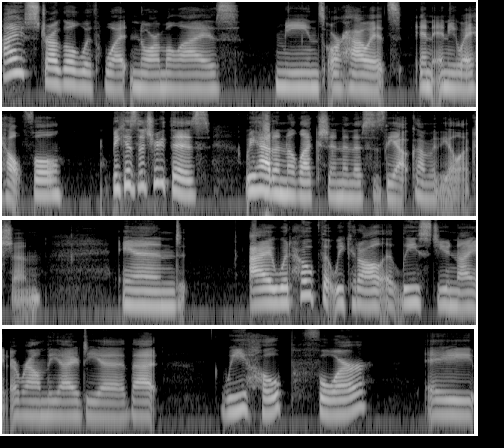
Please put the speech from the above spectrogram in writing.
I struggle with what normalize means or how it's in any way helpful because the truth is, we had an election and this is the outcome of the election. And I would hope that we could all at least unite around the idea that we hope for a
